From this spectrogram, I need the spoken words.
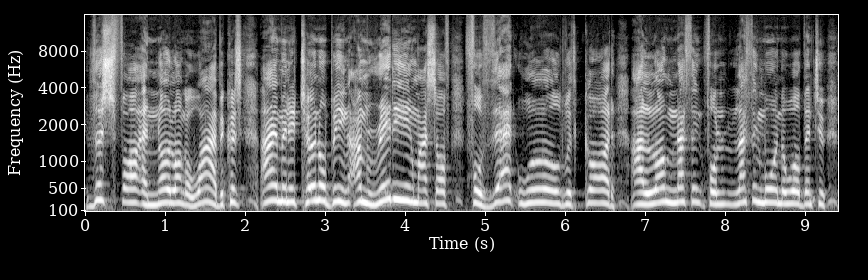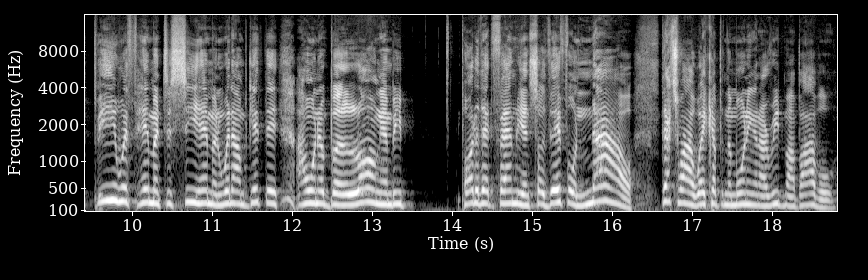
this far and no longer. Why? Because I am an eternal being. I'm readying myself for that world with God. I long nothing for nothing more in the world than to be with Him and to see Him. And when I get there, I want to belong and be part of that family. And so, therefore, now, that's why I wake up in the morning and I read my Bible.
